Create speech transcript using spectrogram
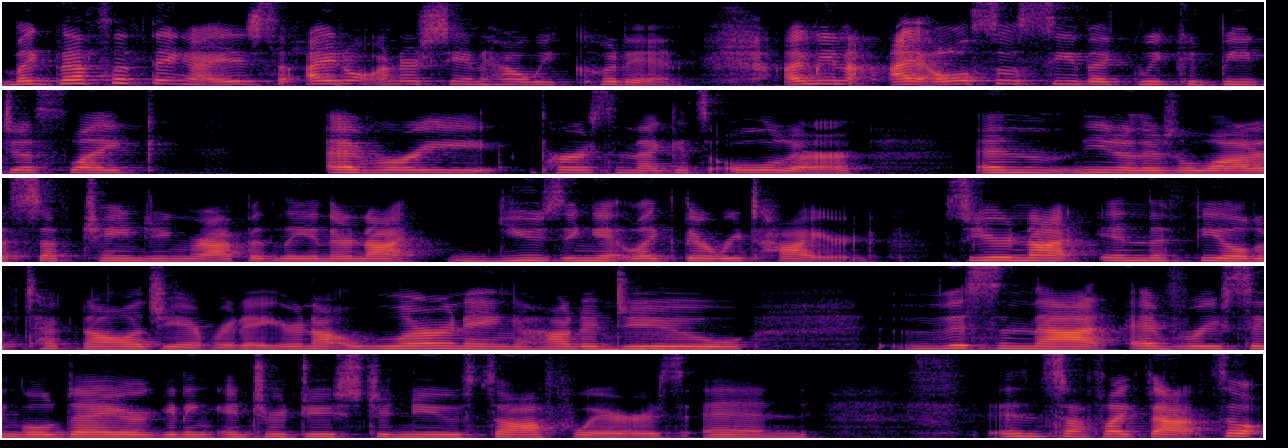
Like that's the thing. I just I don't understand how we couldn't. I mean, I also see like we could be just like every person that gets older, and you know, there's a lot of stuff changing rapidly, and they're not using it like they're retired. So you're not in the field of technology every day. You're not learning how to do mm-hmm. this and that every single day, or getting introduced to new softwares and and stuff like that. So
